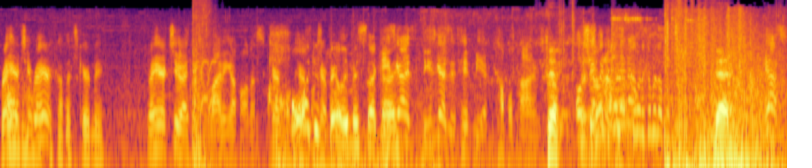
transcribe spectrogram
Right Oh, here too. Right here. God, that scared me. Right here too. I think lining up on us. Careful. Oh, I just careful. barely missed that guy. These guys, these guys have hit me a couple times. Zip. Oh shit! They're coming coming up, in coming up, coming up. Dead. Yes.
